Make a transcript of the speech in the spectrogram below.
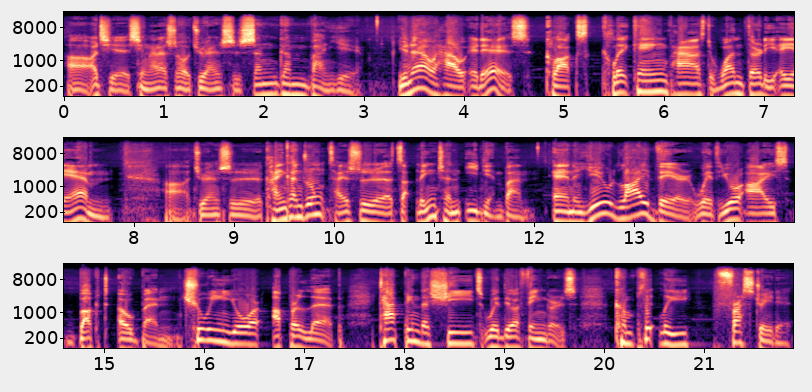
啊，而且醒来的时候居然是深更半夜。You know how it is. Clocks clicking past 1:30 a.m. 啊，居然是看一看钟才是早凌晨一点半。And you lie there with your eyes bucked open, chewing your upper lip, tapping the sheets with your fingers, completely frustrated.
